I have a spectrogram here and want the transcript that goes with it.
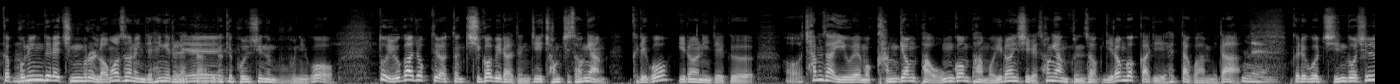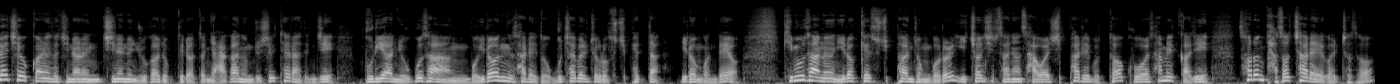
그러니까 본인들의 직무를 넘어서는 이제 행위를 했다. 예. 이렇게 볼 수 있는 부분이고 또 유가족들의 어떤 직업이라든지 정치 성향 그리고 이런 이제 그 어, 참사 이후에 뭐 강경파, 온건파 뭐 이런 식의 성향 분석 이런 것까지 했다고 합니다. 네. 그리고 진도 실내체육관에서 지나는 지내는 유가족들의 어떤 야간 음주 실태라든지 무리한 요구 사항 뭐 이런 사례도 무차별적으로 수집했다 이런 건데요. 기무사는 이렇게 수집한 정보를 2014년 4월 18일부터 9월 3일까지 35차례에 걸쳐 거쳐서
